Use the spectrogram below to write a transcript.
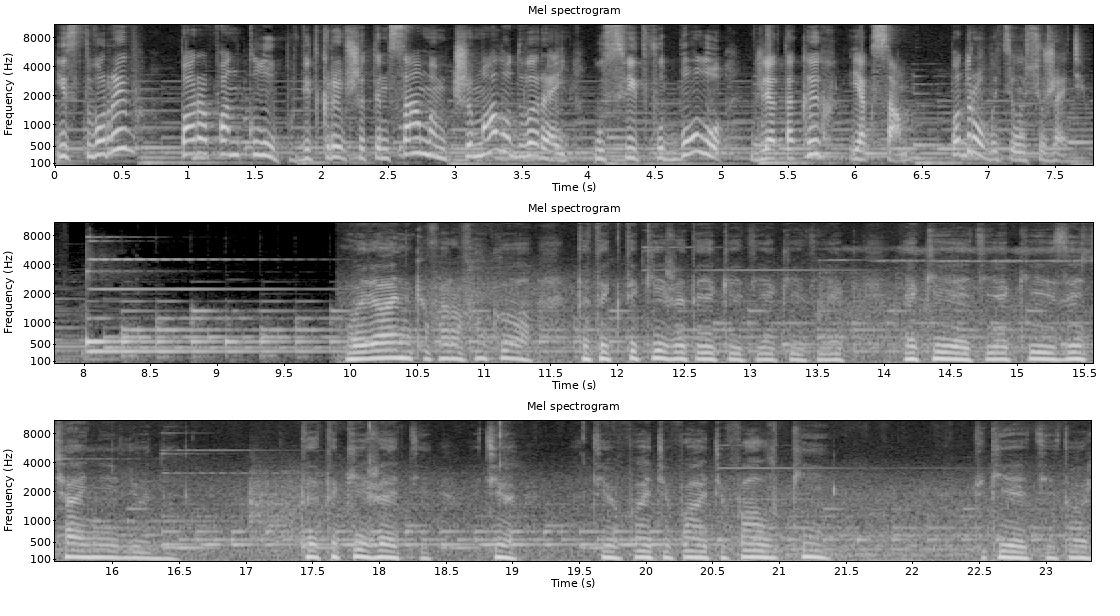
і створив парафан-клуб, відкривши тим самим чимало дверей у світ футболу для таких, як сам. Подробиці у сюжеті. Варіанка парафанкова, то так, такі ж, то які, як, які, звичайні люди. То такі ж ті, ті, ті, ті, ті, палки, такі ті теж,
